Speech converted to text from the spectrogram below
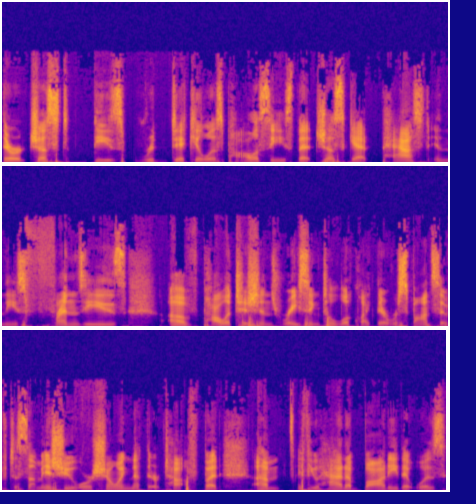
there are just these ridiculous policies that just get passed in these frenzies of politicians racing to look like they're responsive to some issue or showing that they're tough. But um, if you had a body that was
